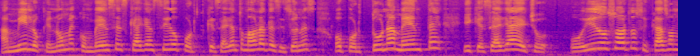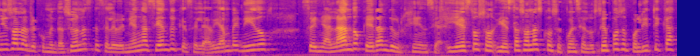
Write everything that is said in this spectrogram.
A mí lo que no me convence es que hayan sido por, que se hayan tomado las decisiones oportunamente y que se haya hecho oídos sordos y caso omiso a las recomendaciones que se le venían haciendo y que se le habían venido señalando que eran de urgencia. Y, estos son, y estas son las consecuencias. Los tiempos de política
